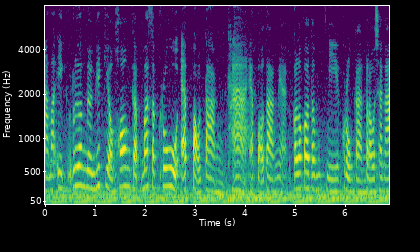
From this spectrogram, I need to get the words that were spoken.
อ่ามาอีกเรื่องหนึ่งที่เกี่ยวข้องกับเมื่อสักครู่แอปเป๋าตังค์ค่ะอ่าแอปเป๋าตังค์เนี่ยก็แล้วก็ต้องมีโครงการเราชนะ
